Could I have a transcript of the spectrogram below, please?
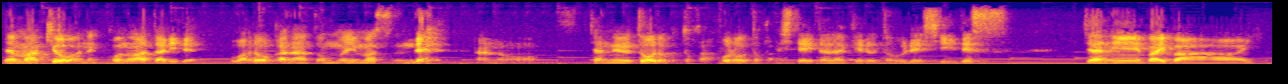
でまあ今日はね、この辺りで終わろうかなと思いますんで、あの、チャンネル登録とかフォローとかしていただけると嬉しいです。じゃあね、バイバーイ。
